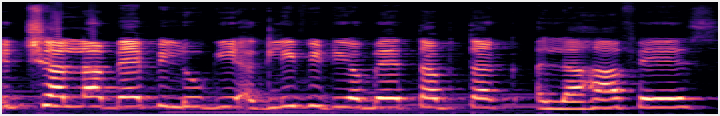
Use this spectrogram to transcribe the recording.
इनशाला मैं मिलूँगी अगली वीडियो में तब तक अल्लाह हाफिज़।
